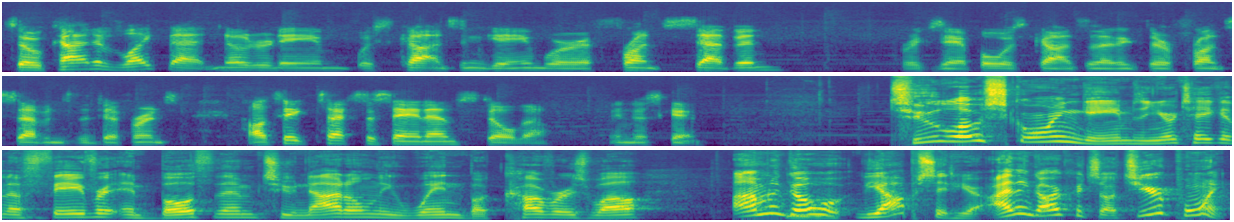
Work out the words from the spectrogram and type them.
So kind of like that Notre Dame Wisconsin game where a front seven, for example, Wisconsin, I think their front seven's the difference. I'll take Texas A&M still though in this game. Two low scoring games, and you're taking the favorite in both of them to not only win but cover as well. I'm going to go the opposite here. I think Arkansas, to your point,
